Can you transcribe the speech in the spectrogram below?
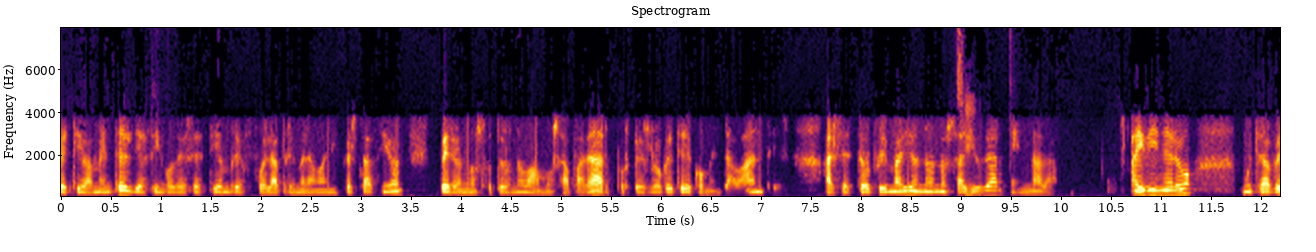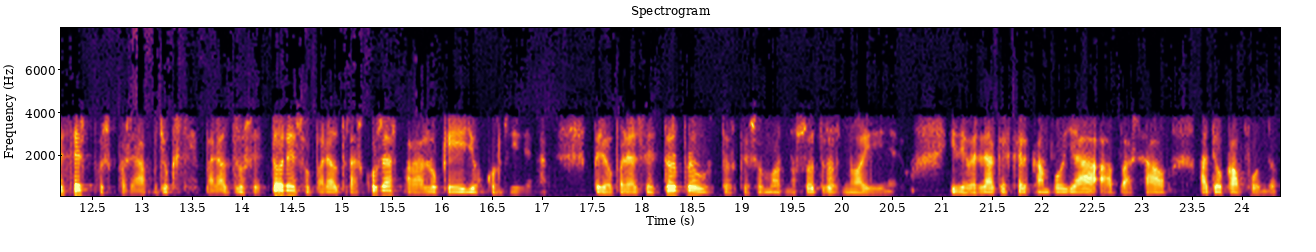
Efectivamente, el día 5 de septiembre fue la primera manifestación, pero nosotros no vamos a parar, porque es lo que te comentaba antes. Al sector primario no nos ayudan en nada. Hay dinero muchas veces, pues para, yo qué sé, para otros sectores o para otras cosas, para lo que ellos consideran. Pero para el sector productor, que somos nosotros, no hay dinero. Y de verdad que es que el campo ya ha pasado, ha tocado fondo.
